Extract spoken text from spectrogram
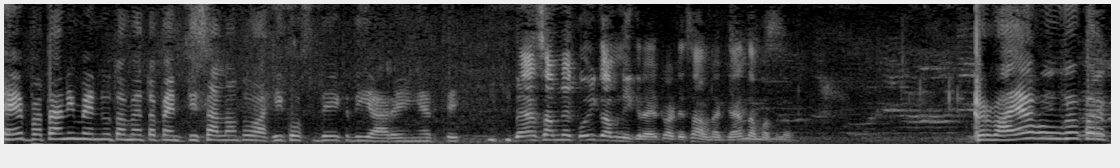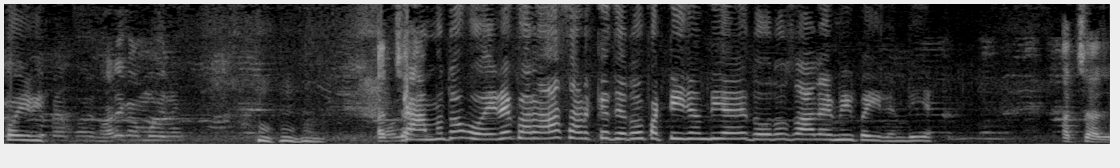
ਇਹ ਪਤਾ ਨਹੀਂ ਮੈਨੂੰ ਤਾਂ ਮੈਂ ਤਾਂ 35 ਸਾਲਾਂ ਤੋਂ ਆਹੀ ਕੁਛ ਦੇਖਦੀ ਆ ਰਹੀ ਹਾਂ ਇੱਥੇ। ਬੈਂਸ ਸਾਹਿਬ ਨੇ ਕੋਈ ਕੰਮ ਨਹੀਂ ਕਰਾਇਆ ਤੁਹਾਡੇ ਹਿਸਾਬ ਨਾਲ ਕਹਿਣ ਦਾ ਮਤਲਬ। ਕਰਵਾਇਆ ਹੋਊਗਾ ਪਰ ਕੋਈ ਨਹੀਂ। ਸਾਰੇ ਕੰਮ ਹੋਏ ਨੇ। ਕੰਮ ਤਾਂ ਹੋਏ ਨੇ ਪਰ ਆਹ ਸੜਕ ਜਦੋਂ ਪੱਟੀ ਜਾਂਦੀ ਹੈ ਇਹ ਦੋ ਦੋ ਸਾਲ ਐਵੇਂ ਹੀ ਪਈ ਰਹਿੰਦੀ ਹੈ ਅੱਛਾ ਜੀ।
